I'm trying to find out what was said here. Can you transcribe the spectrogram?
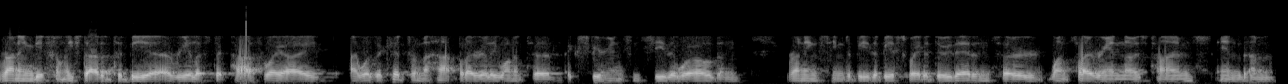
running definitely started to be a realistic pathway. I I was a kid from the Hutt, but I really wanted to experience and see the world, and running seemed to be the best way to do that. And so once I ran those times, and um,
